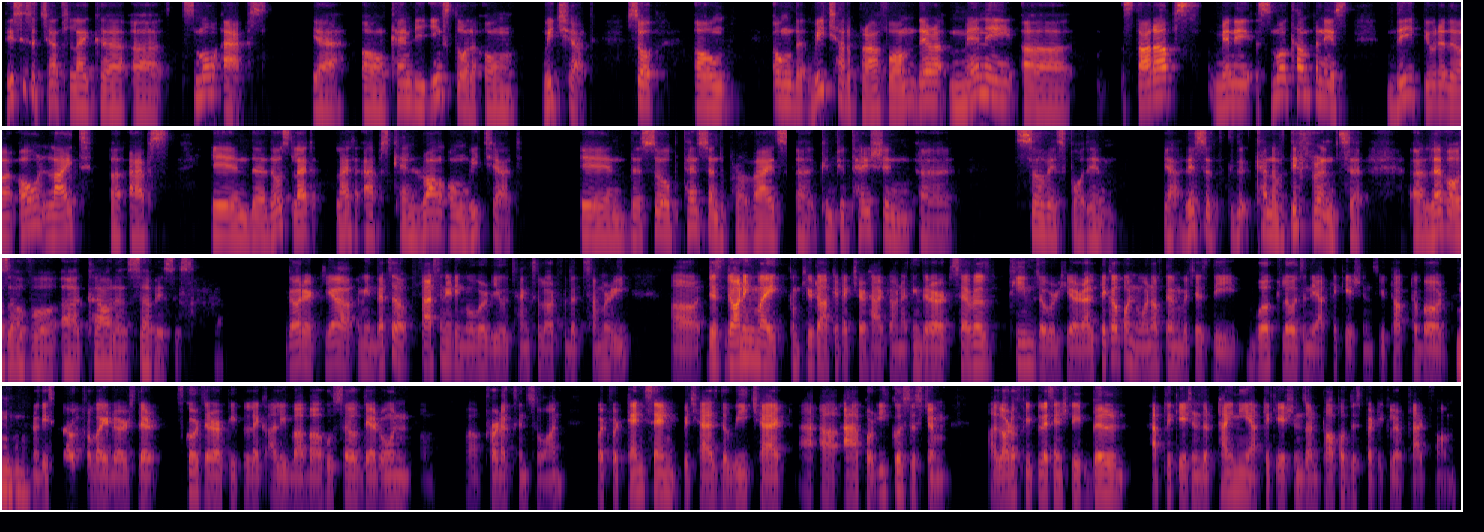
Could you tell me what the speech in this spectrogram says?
This is just like uh, uh, small apps. Yeah, um, can be installed on WeChat. So on on the WeChat platform, there are many startups, many small companies they build their own light uh, apps, and uh, those light light apps can run on WeChat. And so Tencent provides a computation uh, service for them. Yeah, this is kind of different uh, uh, levels of uh, cloud services. Got it. Yeah, I mean that's a fascinating overview. Thanks a lot for that summary uh, just donning my computer architecture hat on, I think there are several themes over here. I'll pick up on one of them, which is the workloads and the applications. You talked about mm-hmm. you know, these cloud providers. There, of course, there are people like Alibaba who serve their own um, uh, products and so on. But for Tencent, which has the WeChat uh, app or ecosystem, a lot of people essentially build applications or tiny applications on top of this particular platform.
